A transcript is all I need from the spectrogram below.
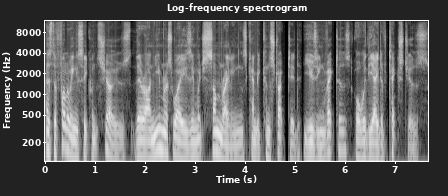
As the following sequence shows, there are numerous ways in which some railings can be constructed using vectors or with the aid of textures.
